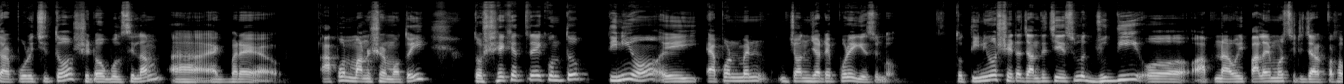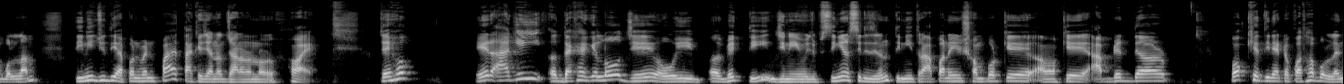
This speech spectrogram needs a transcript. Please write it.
তার পরিচিত, সেটাও বলছিলাম। একবারে আপন মানুষের মতোই। তো সেক্ষেত্রে কিন্তু তিনিও এই অ্যাপয়েন্টমেন্ট জঞ্জাটে পড়ে গেছিল। তো তিনিও সেটা জানতে চেয়েছিল যদি ও আপনার ওই পালেরমো সিটি যার কথা বললাম, তিনি যদি অ্যাপয়েন্টমেন্ট পায় তাকে যেন জানানো হয়। যাই হোক এর আগেই দেখা গেল যে ওই ব্যক্তি যিনি ওই সিনিয়র সিটিজেন তিনি ত্রাপানির সম্পর্কে আমাকে আপডেট দেওয়ার পক্ষে তিনি একটা কথা বললেন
